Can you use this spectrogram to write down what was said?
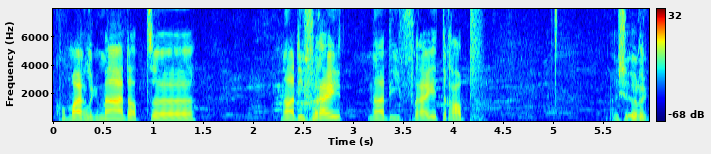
Kwam eigenlijk na dat... eh, na, die vrije, na die vrije trap. Is Urk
